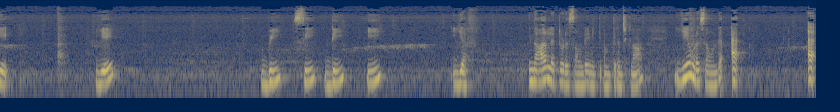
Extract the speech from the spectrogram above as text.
A A B C D E F இந்த ஆறு லெட்டரோட சவுண்டை இன்னைக்கு நம்ம தெரிஞ்சுக்கலாம். ஏவோட சவுண்டு அ அ.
